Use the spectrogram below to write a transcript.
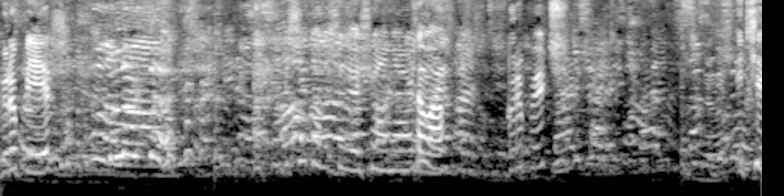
Grup 1. Bir şey konuşuluyor şu an orada. Tamam. Grup 3. 2.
